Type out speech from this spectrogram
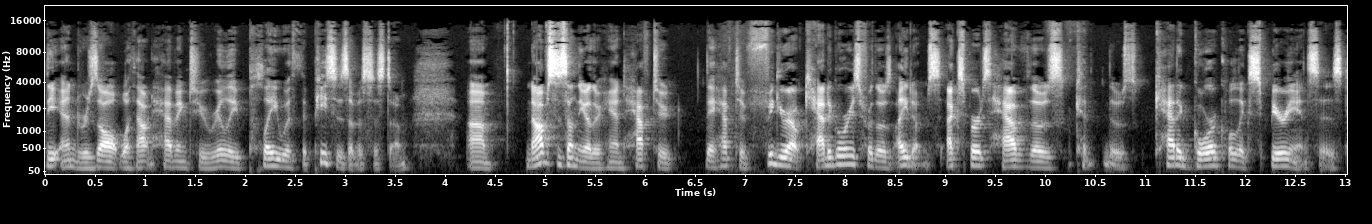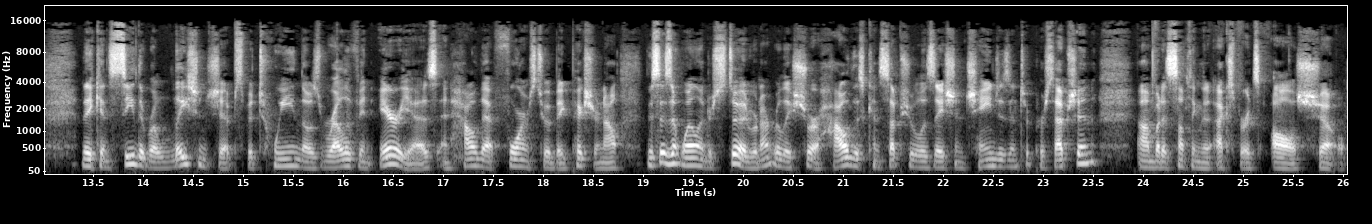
the end result without having to really play with the pieces of a system. Um, novices, on the other hand, have to they have to figure out categories for those items. Experts have those those categorical experiences. They can see the relationships between those relevant areas and how that forms to a big picture. Now, this isn't well understood. We're not really sure how this conceptualization changes into perception, um, but it's something that experts all show.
